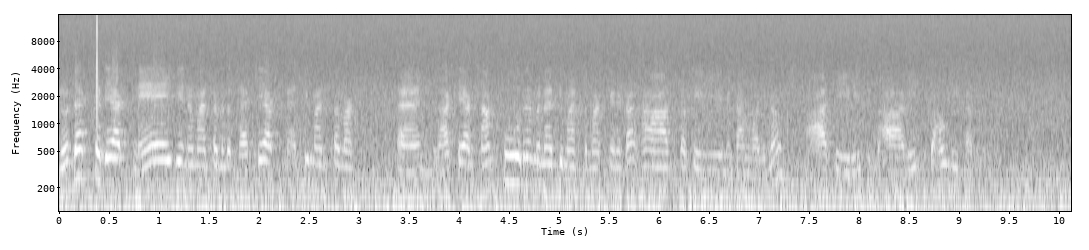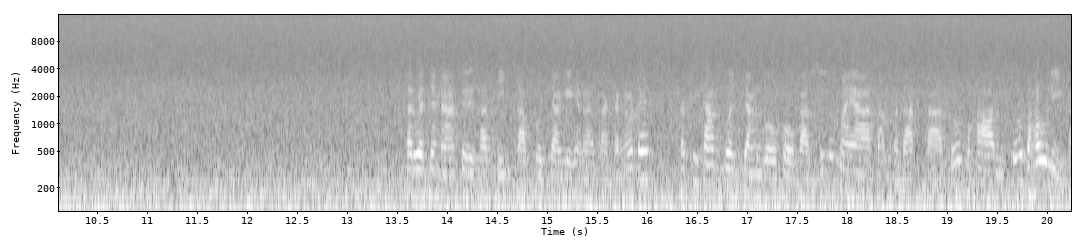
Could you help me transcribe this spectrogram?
නොදක්ක දෙයක් නැහැ කියන මට්ටමට සැකයක් නැති මට්ටමක් රාකයක් සම්පූර්ණයෙන්ම නැති මට්ටමක් වෙනකන් ආත්පතේ වෙනකන් වඩනවා ආශීර්විත භාවිත බහුලීකරෝති සර්වඥාන්සේ සති සම්පෝඥාගේ ගැන කතා කරනකොට සති සම්පෝඥංගෝ කෝකස්සුක මයා සම්පදක්කාතෝ භාවිතෝ බහුලීකත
